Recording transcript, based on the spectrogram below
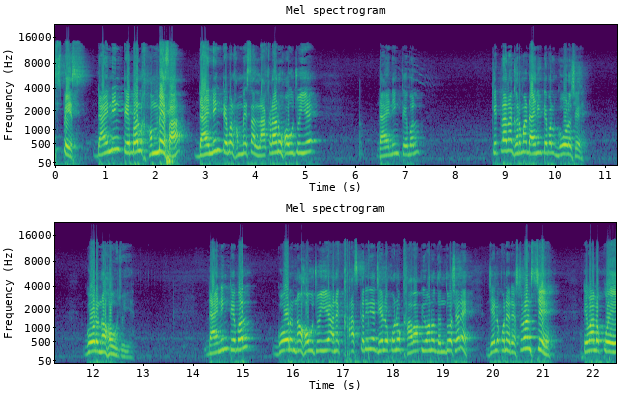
સ્પેસ ડાઇનિંગ ટેબલ હંમેશા ડાઇનિંગ ટેબલ હંમેશા લાકડાનું હોવું જોઈએ ડાઇનિંગ ટેબલ કેટલાના ઘરમાં ડાઇનિંગ ટેબલ ગોળ છે ગોળ ન હોવું જોઈએ ડાઇનિંગ ટેબલ ગોળ ન હોવું જોઈએ અને ખાસ કરીને જે લોકોનો ખાવા પીવાનો ધંધો છે ને જે લોકોને રેસ્ટોરન્ટ્સ છે એવા લોકોએ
